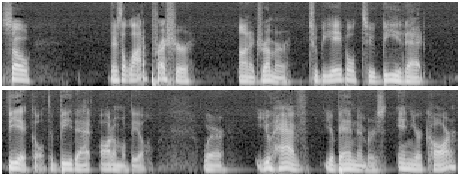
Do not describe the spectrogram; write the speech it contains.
So there's a lot of pressure on a drummer to be able to be that vehicle to be that automobile where you have your band members in your car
